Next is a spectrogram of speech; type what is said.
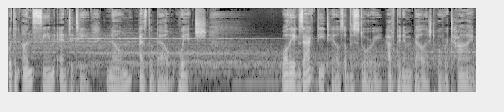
with an unseen entity known as the Bell Witch. While the exact details of the story have been embellished over time,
